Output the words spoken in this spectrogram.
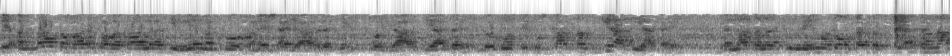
کہ اللہ تبارک و تعالیٰ کی نعمت کو ہمیشہ یاد رکھے اور یاد کیا کرے، لوگوں سے اس کا تذکرہ کیا کرے۔ کہ اللہ تعالیٰ کی نعمتوں کا تذکرہ کرنا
